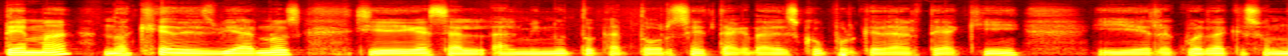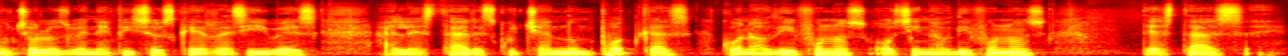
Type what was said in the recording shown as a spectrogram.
tema, no hay que desviarnos. Si llegas al, al, minuto 14, te agradezco por quedarte aquí y recuerda que son muchos los beneficios que recibes al estar escuchando un podcast con audífonos o sin audífonos. Te estás eh,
